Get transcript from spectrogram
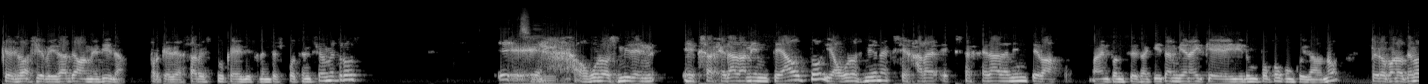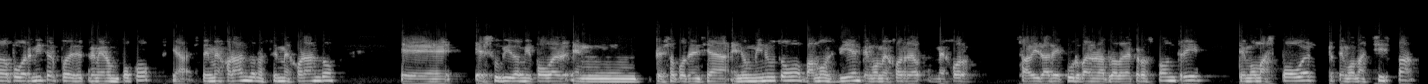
que es la fiabilidad de la medida, porque ya sabes tú que hay diferentes potenciómetros. Eh, algunos miden exageradamente alto y algunos miden exageradamente bajo. Entonces aquí también hay que ir un poco con cuidado, ¿no? Pero tengo el power meter puedes determinar un poco, ya, estoy mejorando, no estoy mejorando, Eh, he subido mi power en peso potencia en un minuto, vamos bien, tengo mejor, mejor salida de curva en una prueba de cross country, tengo más power, tengo más chispa.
